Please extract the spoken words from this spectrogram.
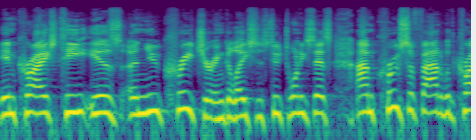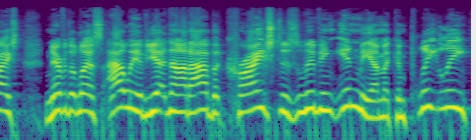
in Christ, he is a new creature. In Galatians 2 20 says, I'm crucified with Christ. Nevertheless, I live, yet not I, but Christ is living in me. I'm a completely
